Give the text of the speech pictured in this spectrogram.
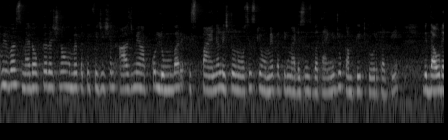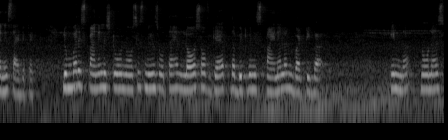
वीवर्स मैं डॉक्टर रचना होम्योपैथिक फिजिशियन आज मैं आपको लुम्बर स्पाइनल स्टोनोसिस के होम्योपैथिक मेडिसिन बताएँगे जो कंप्लीट क्योर करती है without any side effect lumbar spinal stenosis means होता है loss of gap the between spinal and vertebra in the known age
